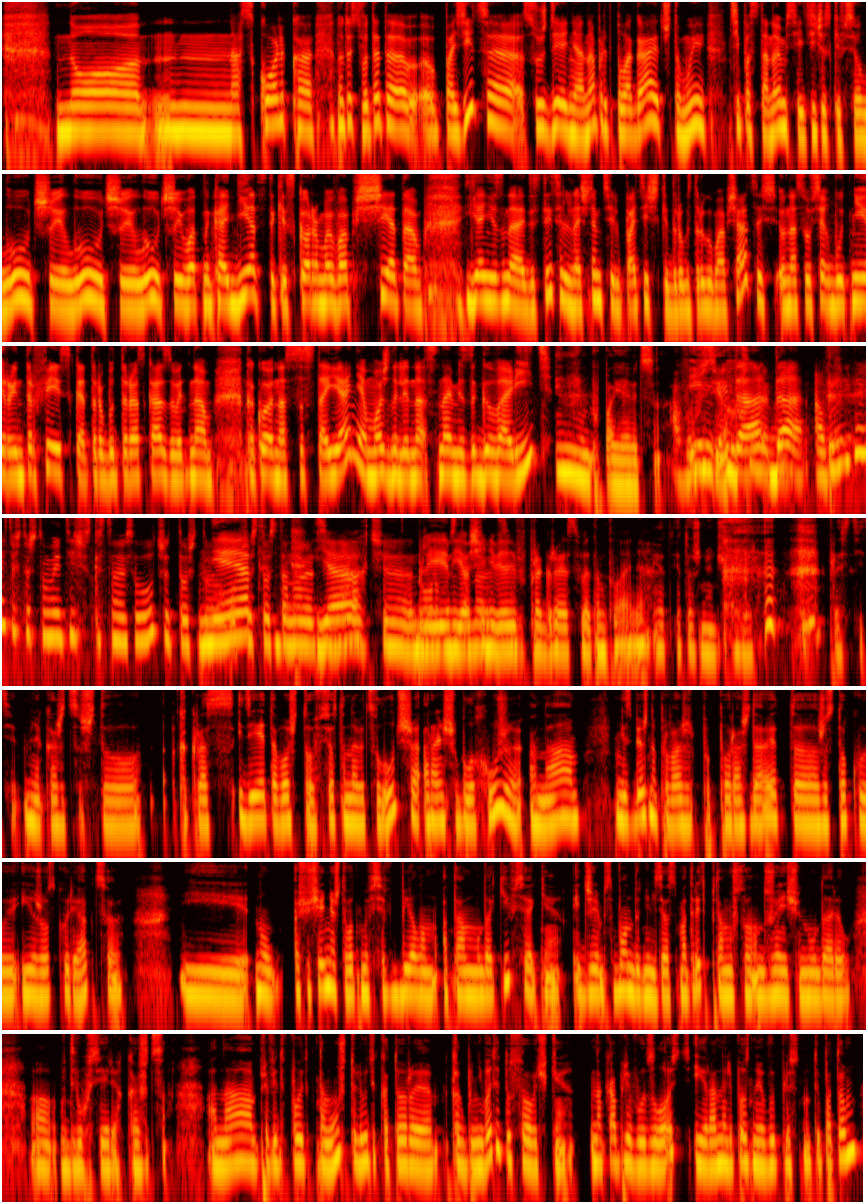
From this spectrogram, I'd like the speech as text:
Но насколько... Ну, то есть вот эта э, позиция суждения, она предполагает, что мы, типа, становимся этически все лучше и лучше и лучше, и вот, наконец-таки, скоро мы вообще там, я не знаю, действительно начнем телепатически друг с другом общаться. У нас у всех будет нейроинтерфейс, который будет рассказывать нам, какое у нас состояние, можно ли на, с нами заговорить. И нимб появится. А вы и, всех? Да, да. А вы не верите в то, что мы этически становимся лучше, то, что Нет, общество становится я... мягче, Блин, я вообще не верю в прогресс в этом плане. Я, я тоже не очень верю. Простите. Мне кажется, что как раз идея того, что все становится лучше, а раньше было хуже, она неизбежно порождает э, жестокую и жесткую реакцию. И ну, ощущение, что вот мы все в белом, а там мудаки всякие. И Джеймса Бонда нельзя смотреть, потому что он женщину ударил э, в двух сериях, кажется. Она приводит к тому, что люди, которые как бы не в этой тусовочке, накапливают злость и рано или поздно ее выплеснут. И потом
